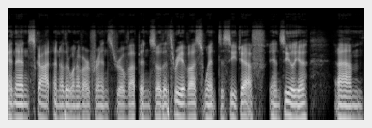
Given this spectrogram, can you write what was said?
And then Scott, another one of our friends, drove up. And so the three of us went to see Jeff and Celia um,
